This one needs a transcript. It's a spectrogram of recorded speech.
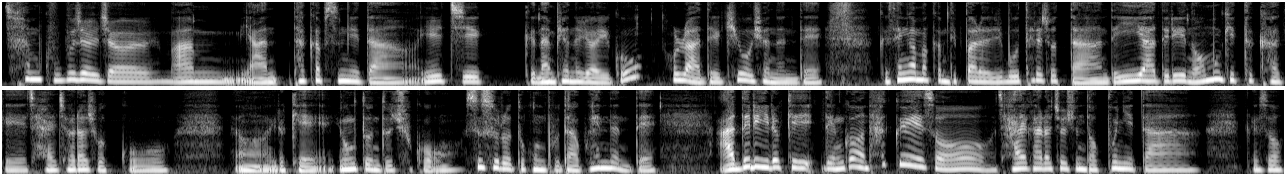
참 구구절절 마음이 안타깝습니다. 일찍 그 남편을 여의고 홀로 아들 키우셨는데 그 생각만큼 뒷바라지 못 해줬다. 근데 이 아들이 너무 기특하게 잘 절아줬고 어 이렇게 용돈도 주고 스스로도 공부도 하고 했는데 아들이 이렇게 된 건 학교에서 잘 가르쳐준 덕분이다. 그래서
